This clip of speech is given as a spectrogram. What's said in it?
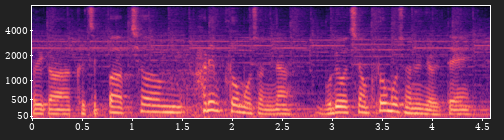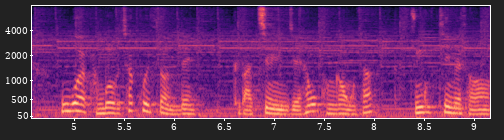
저희가 그 집밥 체험 할인 프로모션이나 무료 체험 프로모션을 열 때 홍보할 방법을 찾고 있었는데 그 마침 이제 한국관광공사 중국팀에서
